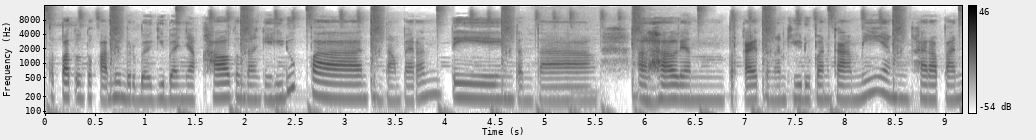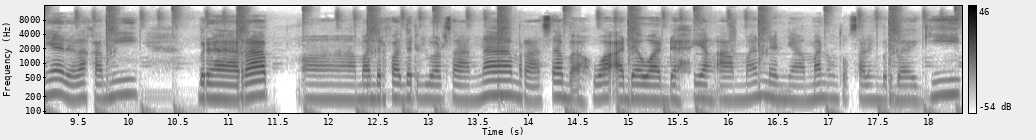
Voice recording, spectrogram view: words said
tepat untuk kami berbagi banyak hal tentang kehidupan, tentang parenting, tentang hal-hal yang terkait dengan kehidupan kami yang harapannya adalah kami berharap uh, mother father di luar sana merasa bahwa ada wadah yang aman dan nyaman untuk saling berbagi,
